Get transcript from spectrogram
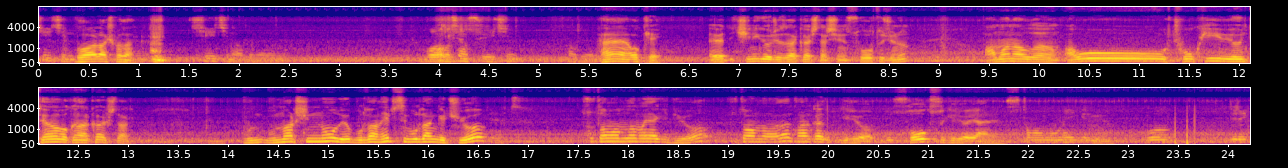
Şey için, Buharlaşmadan. şey için aldım yani. Buharlaşan suyu için alıyorum. He okey. Evet içini göreceğiz arkadaşlar şimdi soğutucunun. Aman Allah'ım. Oo çok iyi yönteme bakın arkadaşlar. Bun- Bunlar şimdi ne oluyor? Buradan hepsi buradan geçiyor. Evet. Su tamamlamaya gidiyor. Su tamamlamadan tanka giriyor. Bu soğuk su giriyor yani. Su tamamlamaya girmiyor. Bu direkt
